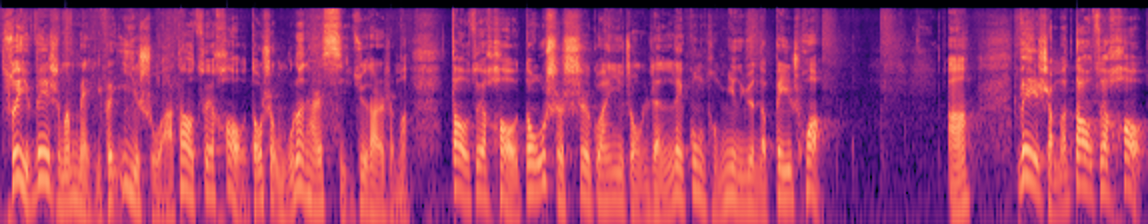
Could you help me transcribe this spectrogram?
所以为什么每一个艺术啊，到最后都是无论它是喜剧，它是什么，到最后都是事关一种人类共同命运的悲怆啊？为什么到最后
